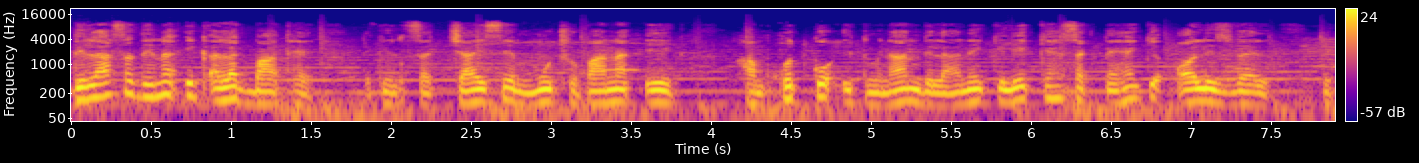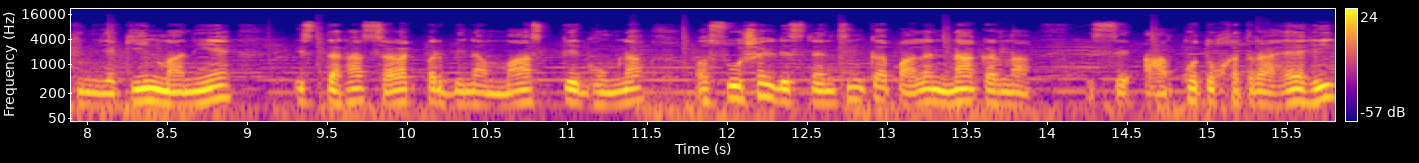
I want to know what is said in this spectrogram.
दिलासा देना एक अलग बात है, लेकिन सच्चाई से मुँह छुपाना एक हम खुद को इत्मीनान दिलाने के लिए कह सकते हैं कि ऑल इज़ वेल लेकिन यकीन मानिए, इस तरह सड़क पर बिना मास्क के घूमना और सोशल डिस्टेंसिंग का पालन ना करना, इससे आपको तो खतरा है ही,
